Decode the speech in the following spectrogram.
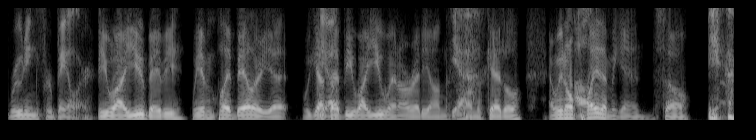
rooting for Baylor? BYU, baby. We haven't played Baylor yet. We got Yep. that BYU win already on the Yeah. on the schedule, and we don't I'll- play them again. So Yeah.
